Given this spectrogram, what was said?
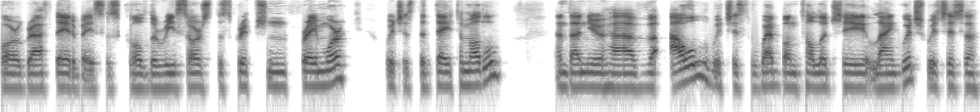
for graph databases called the resource description framework, which is the data model. And then you have OWL, which is web ontology language, which is a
